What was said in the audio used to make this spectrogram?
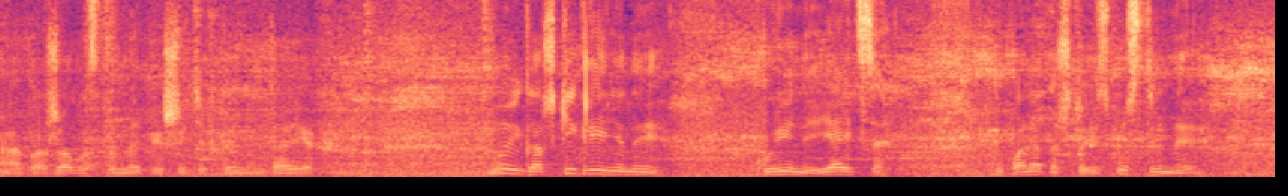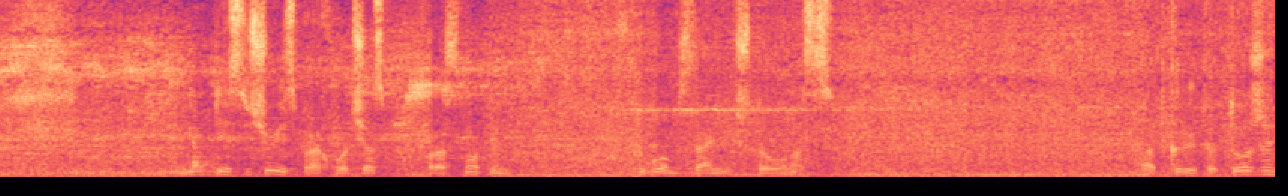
а, пожалуйста, напишите в комментариях. Ну и горшки глиняные, куриные яйца. Ну, понятно, что искусственные. Ну, здесь еще есть проход. Сейчас просмотрим в другом здании, что у нас открыто тоже.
